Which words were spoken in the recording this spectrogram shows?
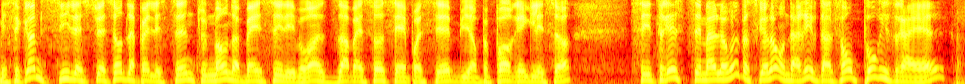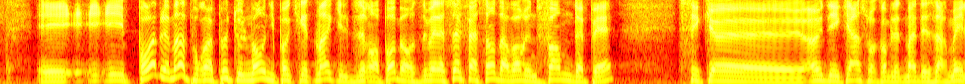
Mais c'est comme si la situation de la Palestine, tout le monde a baissé les bras en se disant, ben ça, c'est impossible, peut pas régler ça. C'est triste, c'est malheureux parce que là, on arrive dans le fond pour Israël et, probablement pour un peu tout le monde, hypocritement, qu'ils le diront pas, mais on se dit, mais la seule façon d'avoir une forme de paix, c'est que euh, un des camps soit complètement désarmé,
